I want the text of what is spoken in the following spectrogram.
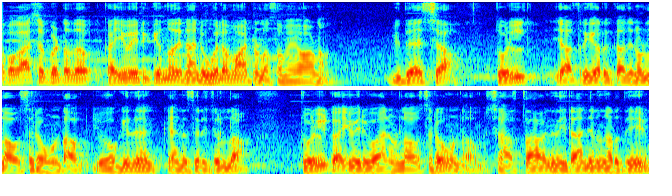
അവകാശപ്പെട്ടത് കൈവരിക്കുന്നതിന് അനുകൂലമായിട്ടുള്ള സമയമാണ്. വിദേശ തൊഴിൽ യാത്രികർക്ക് അതിനുള്ള അവസരവും ഉണ്ടാകും യോഗ്യതയ്ക്കനുസരിച്ചുള്ള തൊഴിൽ കൈവരുവാനുള്ള അവസരവും ഉണ്ടാകും ശാസ്താവിന് നിരാഞ്ജനം നടത്തുകയും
